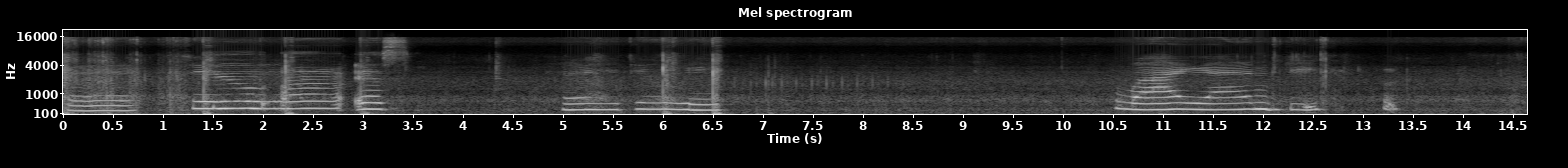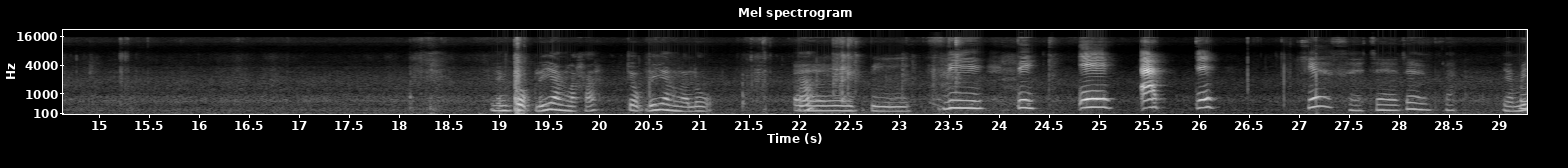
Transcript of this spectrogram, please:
K C Q R S A Q V Y and Z ยังจบหรือยังล่ะคะ จบหรือยังล่ะลูก A ฮะ B C D E F G Yes, yes, yes, yes. ยังไม่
